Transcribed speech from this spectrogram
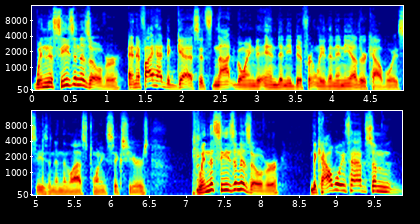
when the season is over, and if I had to guess, it's not going to end any differently than any other Cowboys season in the last 26 years. When the season is over, the Cowboys have some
